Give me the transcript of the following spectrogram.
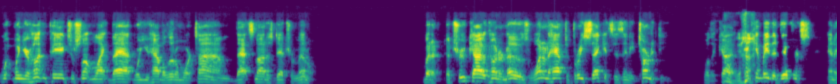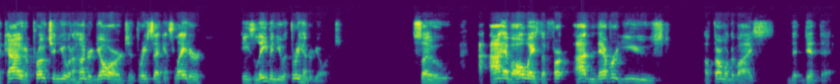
w- when you're hunting pigs or something like that, where you have a little more time, that's not as detrimental. But a, a true coyote hunter knows one and a half to three seconds is an eternity with a coyote. Oh, yeah. It can be the difference in a coyote approaching you at 100 yards, and three seconds later, he's leaving you at 300 yards. So I- I have always the first, I'd never used a thermal device that did that.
